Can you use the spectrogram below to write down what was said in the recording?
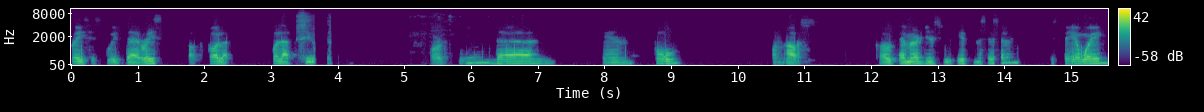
places with the risk of colla- collapse Sí, or things that can fall on us. Call emergency if necessary. Stay away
